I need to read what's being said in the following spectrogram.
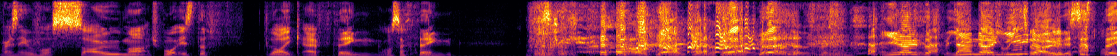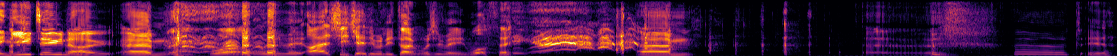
Resident Evil 4 so much. What is the f- like a thing? What's a thing? oh, oh yeah, the thing. Right, yeah, I know the thing. You know the f- you Dan know you know this is the thing you do know. Um, What? What do you mean? I actually genuinely don't. What do you mean? What thing? um, oh dear.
